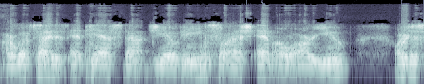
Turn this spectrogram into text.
our website is nps.gov slash moru, or just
